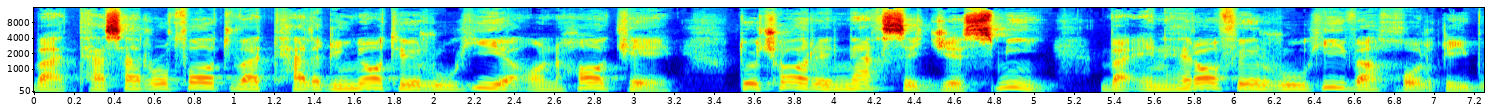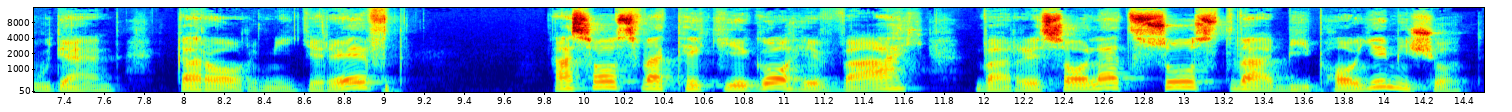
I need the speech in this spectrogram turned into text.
و تصرفات و تلقینات روحی آنها که دچار نقص جسمی و انحراف روحی و خلقی بودند قرار می گرفت اساس و تکیهگاه وحی و رسالت سست و بیپایه می شد.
